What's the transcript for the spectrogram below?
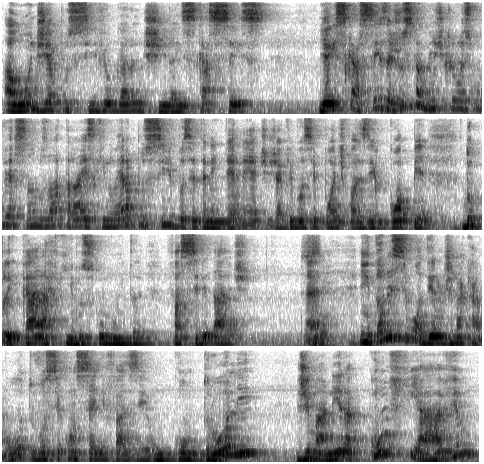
aonde é possível garantir a escassez. E a escassez é justamente o que nós conversamos lá atrás, que não era possível você ter na internet, já que você pode fazer cópia, duplicar arquivos com muita facilidade. Né? Então, nesse modelo de Nakamoto, você consegue fazer um controle de maneira confiável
